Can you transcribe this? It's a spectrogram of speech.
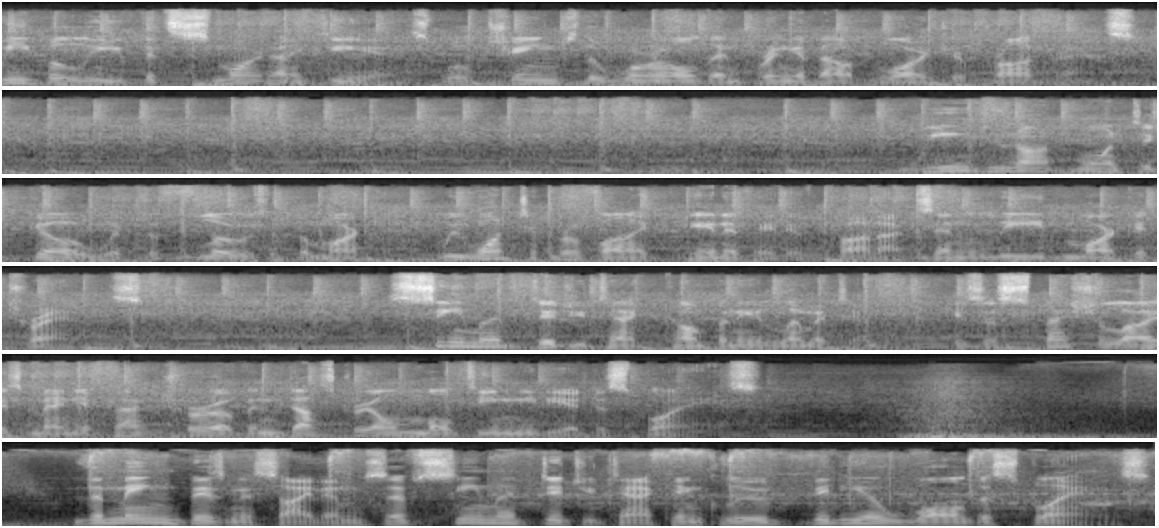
We believe that smart ideas will change the world and bring about larger progress. We do not want to go with the flows of the market. We want to provide innovative products and lead market trends. SEMA Digitech Company Limited is a specialized manufacturer of industrial multimedia displays. The main business items of SEMA Digitech include video wall displays,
